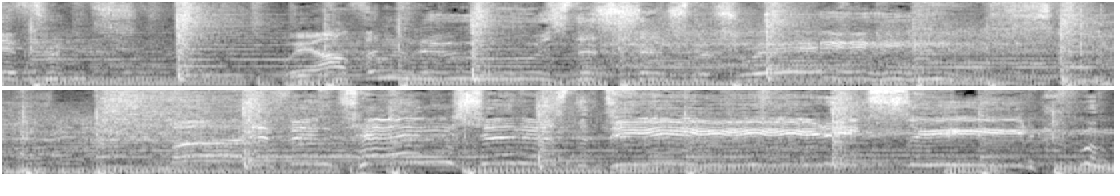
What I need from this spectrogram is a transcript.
indifference, we often lose the senseless race. But if intention is the deed, each seed will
